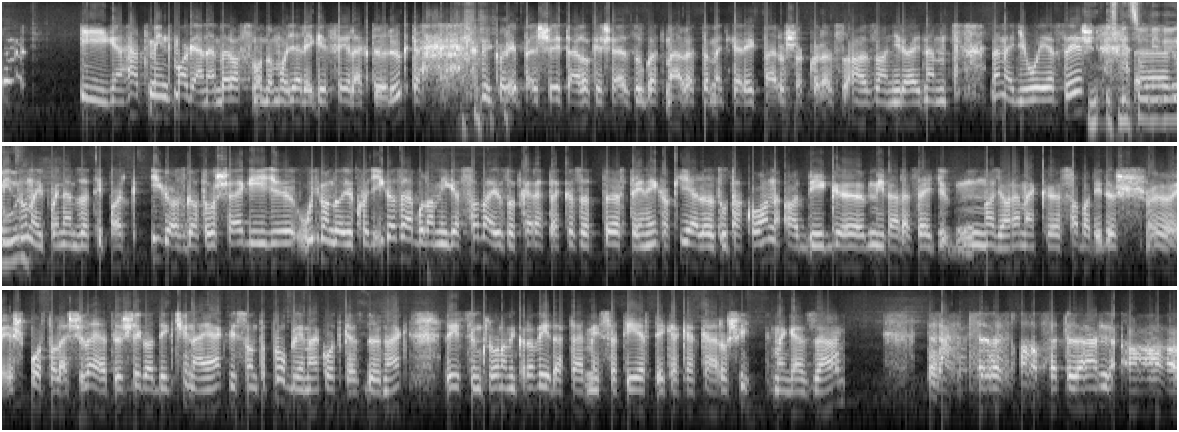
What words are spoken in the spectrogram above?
Igen, hát mint magánember azt mondom, hogy eléggé félek tőlük, de amikor éppen sétálok és elzúgat mellettem egy kerékpáros, akkor az, az annyira egy nem, nem egy jó érzés. És mit szól uh, Mint Dunaipoly Nemzeti Park igazgatóság, így úgy gondoljuk, hogy igazából amíg ez szabályozott keretek között történik a kijelölt utakon, addig mivel ez egy nagyon remek szabadidős és sportolási lehetőség, addig csinálják, viszont a problémák ott kezdődnek részünkről, amikor a védett természeti értékeket kár károsítjuk meg ezzel. Tehát alapvetően a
